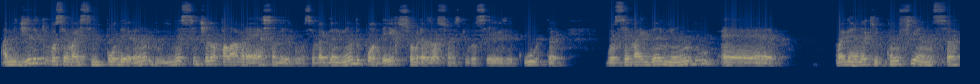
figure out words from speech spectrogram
à medida que você vai se empoderando, e nesse sentido a palavra é essa mesmo, você vai ganhando poder sobre as ações que você executa, você vai ganhando, é, vai ganhando aqui confiança,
